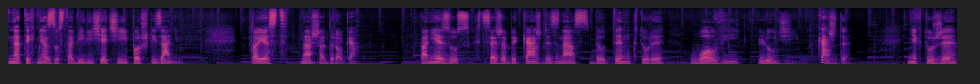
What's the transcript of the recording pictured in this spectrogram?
I natychmiast zostawili sieci i poszli za nim. To jest nasza droga. Pan Jezus chce, żeby każdy z nas był tym, który łowi ludzi. Każdy. Niektórzy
